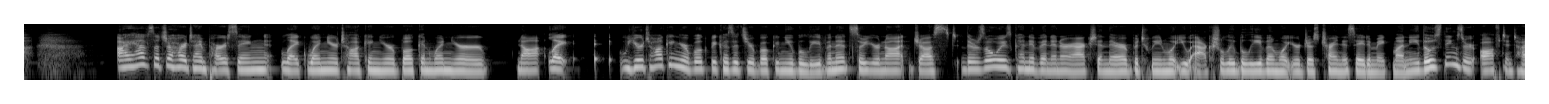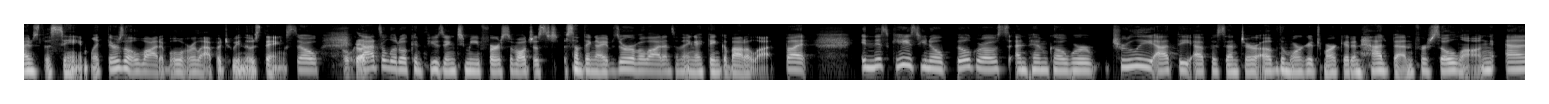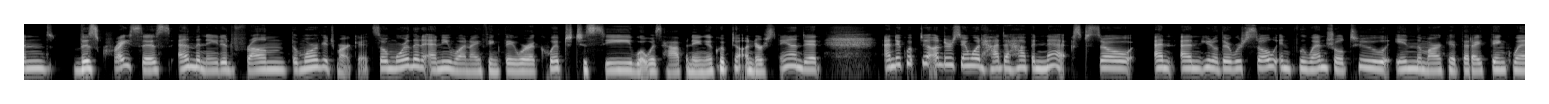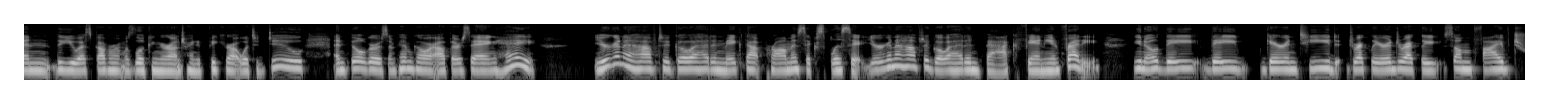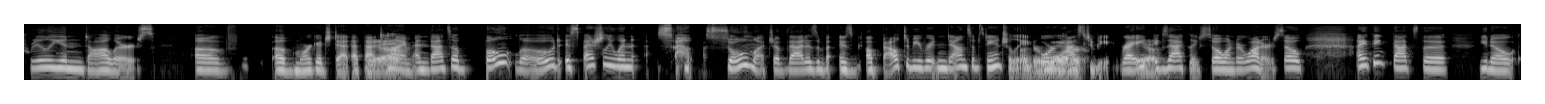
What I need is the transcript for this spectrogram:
I have such a hard time parsing like when you're talking your book and when you're not like you're talking your book because it's your book and you believe in it. So you're not just, there's always kind of an interaction there between what you actually believe and what you're just trying to say to make money. Those things are oftentimes the same. Like there's a lot of overlap between those things. So okay. that's a little confusing to me, first of all, just something I observe a lot and something I think about a lot. But in this case, you know, Bill Gross and PIMCO were truly at the epicenter of the mortgage market and had been for so long. And this crisis emanated from the mortgage market. So, more than anyone, I think they were equipped to see what was happening, equipped to understand it, and equipped to understand what had to happen next. So, and and you know they were so influential too in the market that I think when the U.S. government was looking around trying to figure out what to do, and Bill Gross and PIMCO are out there saying, "Hey, you're going to have to go ahead and make that promise explicit. You're going to have to go ahead and back Fannie and Freddie. You know, they they guaranteed directly or indirectly some 5 trillion dollars of of mortgage debt at that yeah. time and that's a boatload especially when so, so, much of that is is about to be written down substantially underwater. or has to be right yeah. exactly so underwater so i think that's the you know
